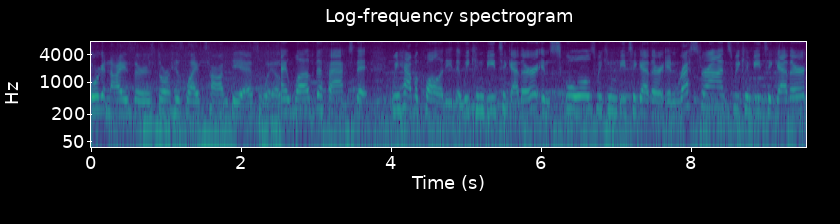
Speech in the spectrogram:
organizers during his lifetime did as well. I love the fact that we have equality, that we can be together in schools, we can be together in restaurants, we can be together.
